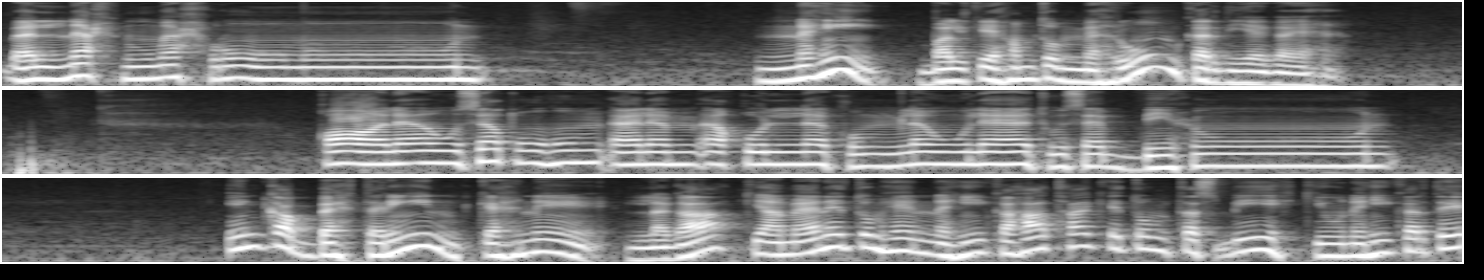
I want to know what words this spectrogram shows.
بل نحن محرومون۔ نہیں، بلکہ ہم تو محروم کر دیے گئے ہیں۔ قال اوسطهم، الم اقل لكم لولا تسبحون۔ ان کا بہترین کہنے لگا، کیا میں نے تمہیں نہیں کہا تھا کہ تم تسبیح کیوں نہیں کرتے؟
